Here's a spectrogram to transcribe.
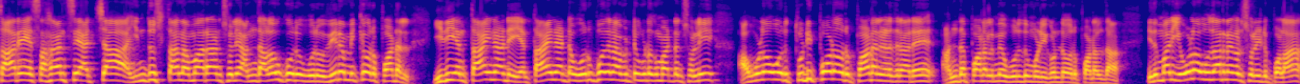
சாரே சஹான் சே அச்சா இந்துஸ்தான் அமாரான்னு சொல்லி அந்த அளவுக்கு ஒரு ஒரு வீரமிக்க ஒரு பாடல். இது என் தாய்நாடு என் தாய்நாட்டை ஒருபோதும் நான் விட்டு கொடுக்க மாட்டேன்னு சொல்லி அவ்வளோ ஒரு துடிப்போட ஒரு பாடல் எழுதினாரு அந்த பாடலுமே உறுதிமொழி கொண்ட ஒரு பாடல் தான். இது மாதிரி எவ்வளோ உதாரணங்கள் சொல்லிட்டு போகலாம்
